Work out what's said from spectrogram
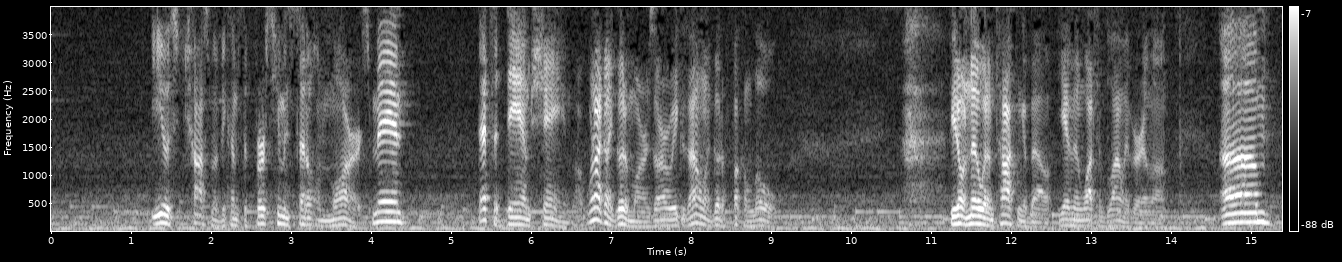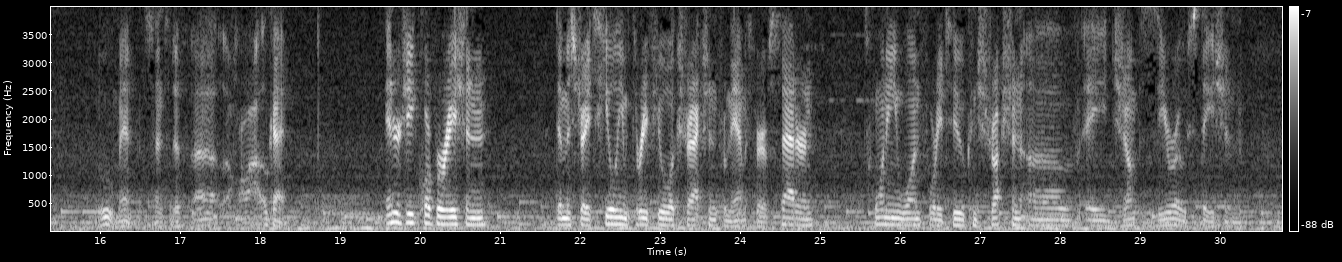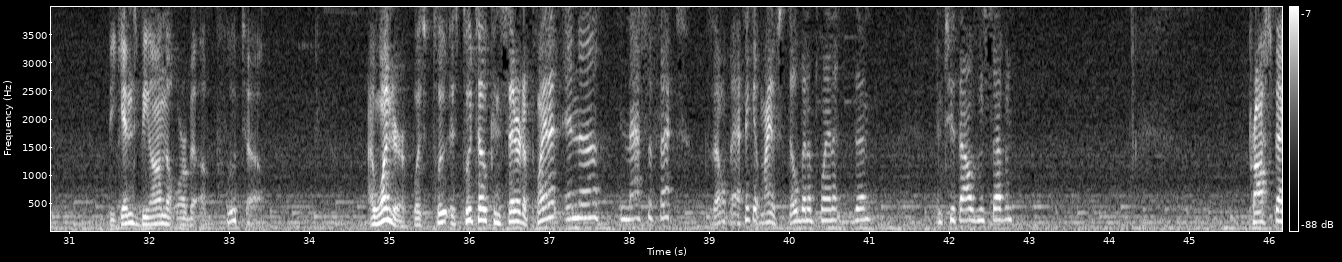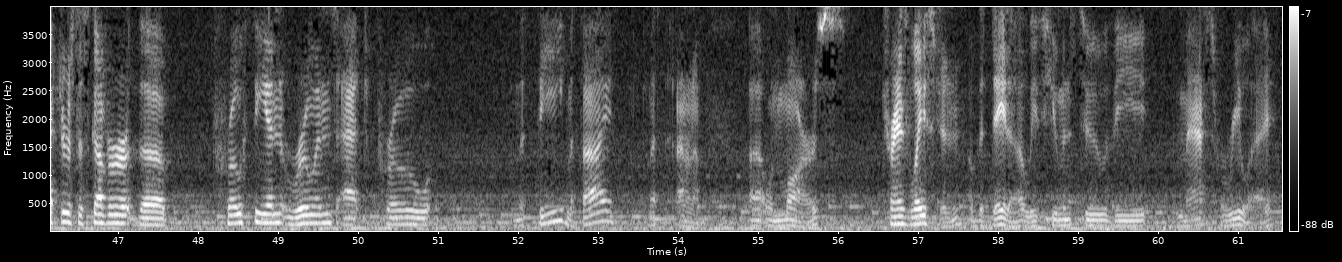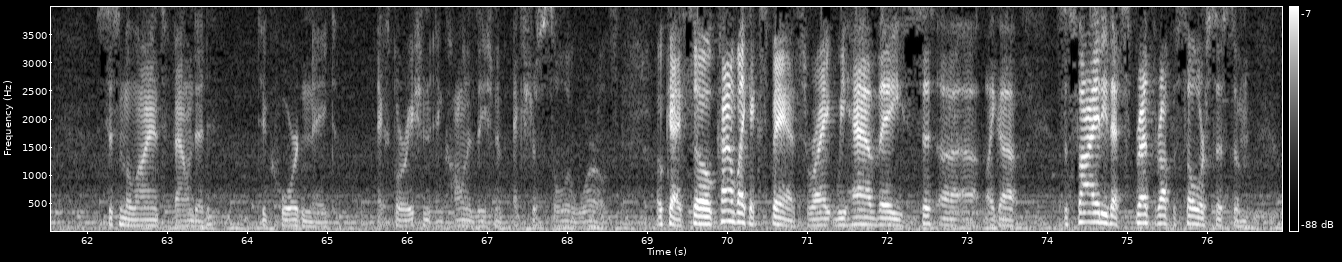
Echus Chasma becomes the first human settle on Mars. Man, that's a damn shame. We're not going to go to Mars, are we? Because I don't want to go to fucking Lowell. If you don't know what I'm talking about, you haven't been watching Blind Wave very long. Um, ooh, man, that's sensitive. Uh, okay. Energy Corporation demonstrates helium 3 fuel extraction from the atmosphere of Saturn. 2142 construction of a jump zero station begins beyond the orbit of Pluto. I wonder, was Plu- is Pluto considered a planet in uh, in Mass Effect? Because I don't, thi- I think it might have still been a planet then, in 2007. Prospectors discover the Prothean ruins at Pro Mathi, Mathai, Math- I don't know, uh, on Mars. Translation of the data leads humans to the Mass Relay, System Alliance founded to coordinate exploration and colonization of extrasolar worlds. Okay, so kind of like Expanse, right? We have a uh, uh, like a society that's spread throughout the solar system.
